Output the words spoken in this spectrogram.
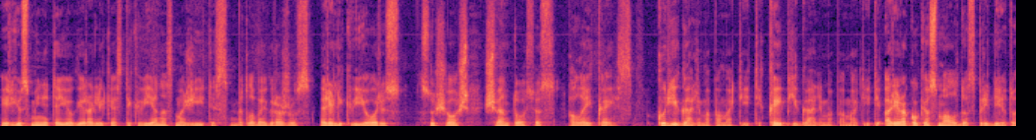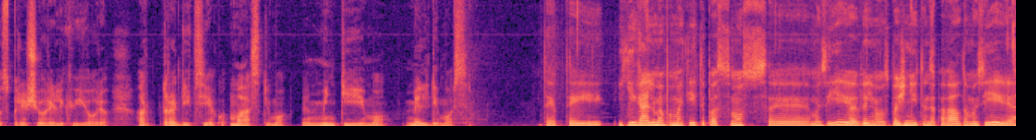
Ir jūs minite, jog yra likęs tik vienas mažytis, bet labai gražus relikvijorius su šios šventosios palaikais. Kur jį galima pamatyti, kaip jį galima pamatyti, ar yra kokios maldos pridėtos prie šio relikvijorio, ar tradicija, mąstymo, mintyjimo, meldymosi. Taip, tai Jį galime pamatyti pas mus e, muziejuje, Vilniaus bažnytinio paveldo muziejuje,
